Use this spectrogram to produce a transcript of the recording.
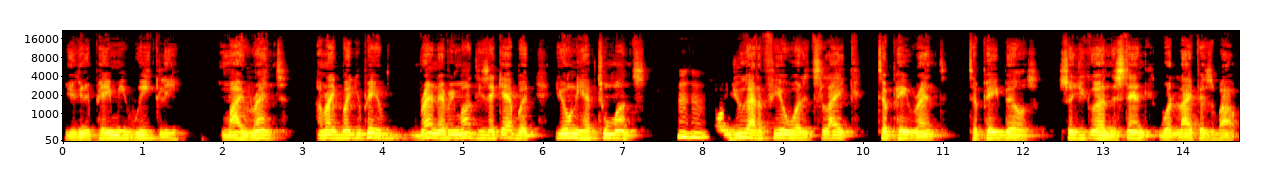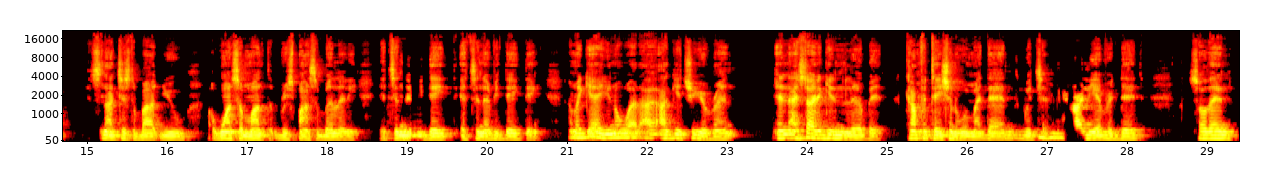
you're going to pay me weekly my rent. I'm like, But you pay rent every month. He's like, Yeah, but you only have two months. Mm-hmm. So you got to feel what it's like to pay rent, to pay bills, so you can understand what life is about. It's not just about you a once a month responsibility. It's an everyday. It's an everyday thing. I'm like, yeah, you know what? I, I'll get you your rent. And I started getting a little bit confrontational with my dad, which Mhm. I hardly ever did. So then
